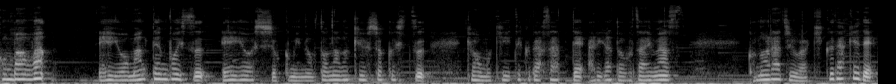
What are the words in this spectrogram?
こんばんは。栄養満点ボイス栄養士食味の大人の給食室。今日も聞いてくださってありがとうございます。このラジオは聞くだけで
